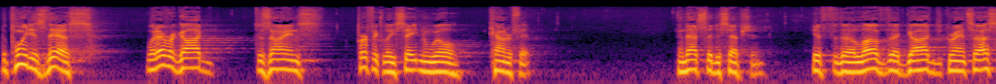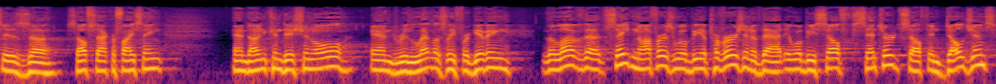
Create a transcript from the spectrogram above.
The point is this whatever God designs perfectly, Satan will counterfeit. And that's the deception. If the love that God grants us is uh, self sacrificing and unconditional and relentlessly forgiving, the love that Satan offers will be a perversion of that. It will be self centered, self indulgence,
